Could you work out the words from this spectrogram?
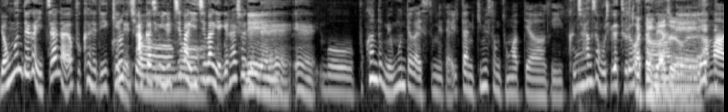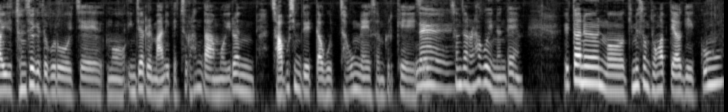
명문대가 있잖아요. 북한에도 있기는. 그렇죠. 아까 지금 일지망, 뭐. 이지망 얘기를 하셨는데. 네. 예. 뭐 북한도 명문대가 있습니다. 일단 김일성 종합대학이 있고 그쵸, 항상 우리가 들어왔던 네, 데 맞아요. 네, 예. 아마 이제 전 세계적으로 이제 뭐 인재를 많이 배출한다 뭐 이런 자부심도 있다고 자국 내에서는 그렇게 이제 네. 선전을 하고 있는데 일단은 뭐 김일성 종합대학이 있고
